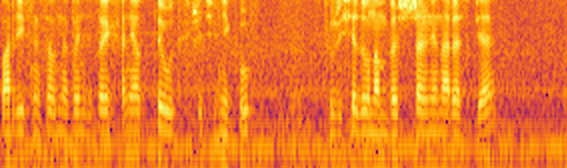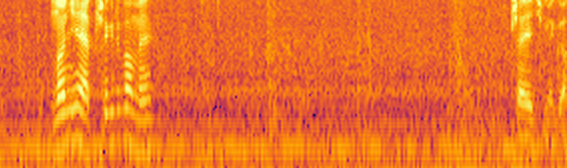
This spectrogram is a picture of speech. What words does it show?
Bardziej sensowne będzie zajechanie od tyłu tych przeciwników, którzy siedzą nam bezczelnie na respie. No nie, przegrywamy. Przejedźmy go.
